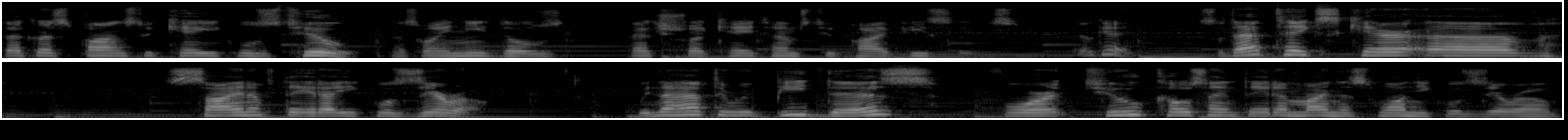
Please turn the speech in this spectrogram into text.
That corresponds to k equals 2. That's why I need those extra k times 2 pi pieces. Okay, so that takes care of sine of theta equals 0. We now have to repeat this for 2 cosine theta minus 1 equals 0.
